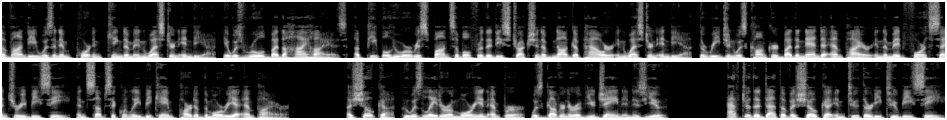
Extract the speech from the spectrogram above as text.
Avanti was an important kingdom in western India, it was ruled by the Haihayas, a people who were responsible for the destruction of Naga power in western India. The region was conquered by the Nanda Empire in the mid-4th century BC, and subsequently became part of the Maurya Empire. Ashoka, who was later a Mauryan emperor, was governor of Ujjain in his youth. After the death of Ashoka in 232 BC,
